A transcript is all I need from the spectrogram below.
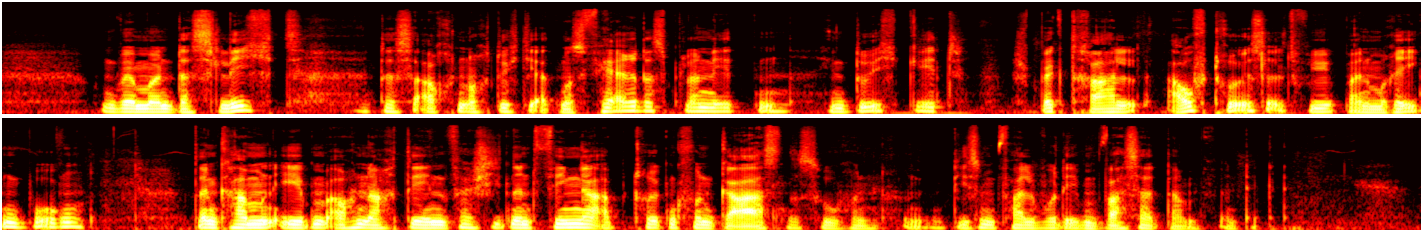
Und wenn man das Licht, das auch noch durch die Atmosphäre des Planeten hindurchgeht, spektral aufdröselt, wie bei einem Regenbogen, dann kann man eben auch nach den verschiedenen Fingerabdrücken von Gasen suchen. Und in diesem Fall wurde eben Wasserdampf entdeckt.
